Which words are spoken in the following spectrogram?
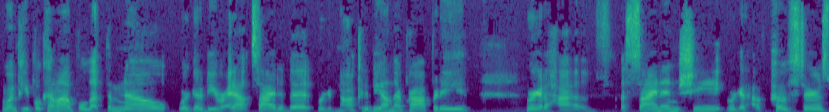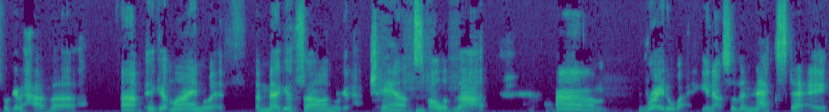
when people come up, we'll let them know we're going to be right outside of it. We're not going to be on their property. We're going to have a sign in sheet. We're going to have posters. We're going to have a um, picket line with a megaphone. We're going to have chants, all of that um, right away. You know, so the next day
